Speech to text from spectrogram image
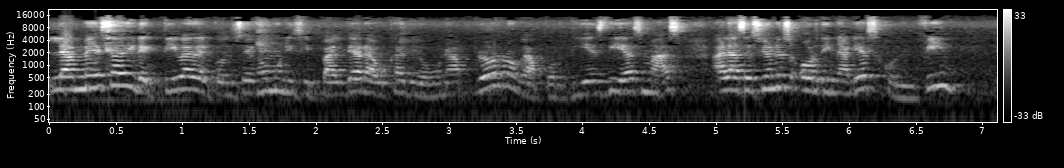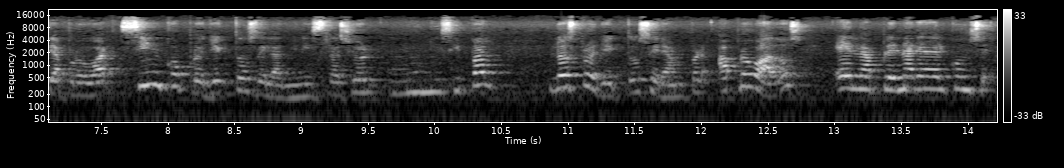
La mesa directiva del Consejo Municipal de Arauca dio una prórroga por 10 días más a las sesiones ordinarias con el fin de aprobar cinco proyectos de la Administración Municipal. Los proyectos serán aprobados en la plenaria del Consejo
